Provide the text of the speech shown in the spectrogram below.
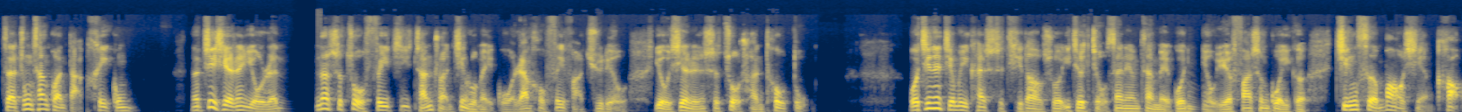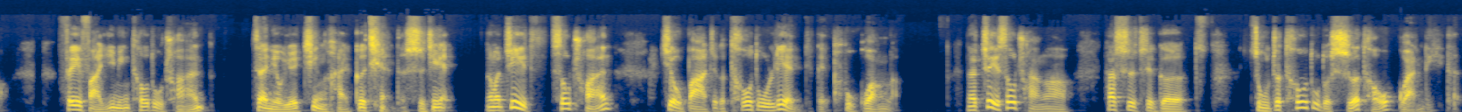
在中餐馆打黑工。那这些人有人那是坐飞机辗转进入美国，然后非法拘留；有些人是坐船偷渡。我今天节目一开始提到说，一九九三年在美国纽约发生过一个“金色冒险号”非法移民偷渡船在纽约近海搁浅的事件。那么这艘船就把这个偷渡链给曝光了。那这艘船啊，它是这个组织偷渡的蛇头管理的，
